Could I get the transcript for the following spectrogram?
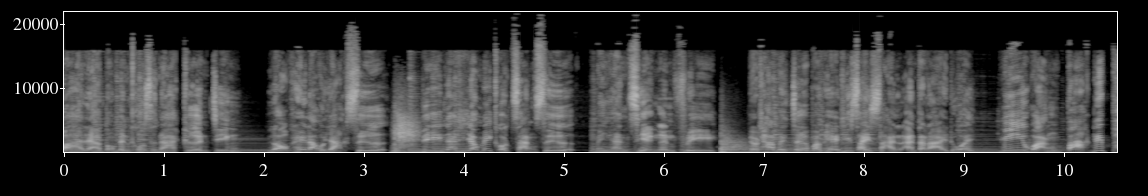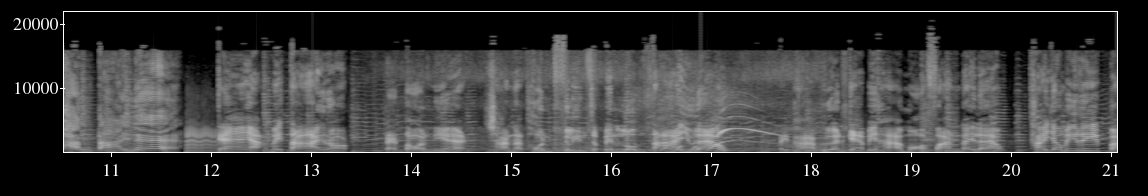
ว่าแล้วต้องเป็นโฆษณาเกินจริง หลอกให้เราอยากซื้อ ดีนะที่ยังไม่กดสั่งซื้อ ไม่งั้นเสียเงินฟรี เดี๋ยวถ้าไปเจอประเภทที่ใส่สารอันตรายด้วย มีหวังปากได้พังตายแน่ แกอะไม่ตายหรอก แต่ตอนเนี้ยฉันอะทนกลิ่นจะเป็นลมตายอยู่แล้ว ไปพาเพื่อนแกไปหาหมอฟันได้แล้ว ถ้ายังไม่รีบไป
